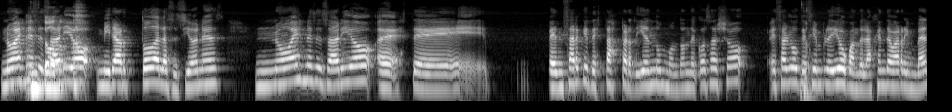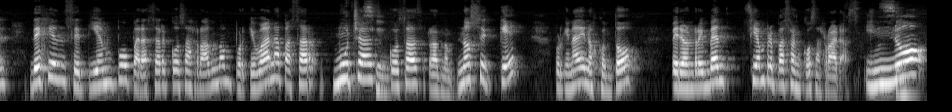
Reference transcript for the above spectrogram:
no es necesario mirar todas las sesiones, no es necesario este, pensar que te estás perdiendo un montón de cosas. Yo es algo que siempre digo cuando la gente va a reinvent, déjense tiempo para hacer cosas random porque van a pasar muchas cosas random. No sé qué, porque nadie nos contó, pero en Reinvent siempre pasan cosas raras y no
